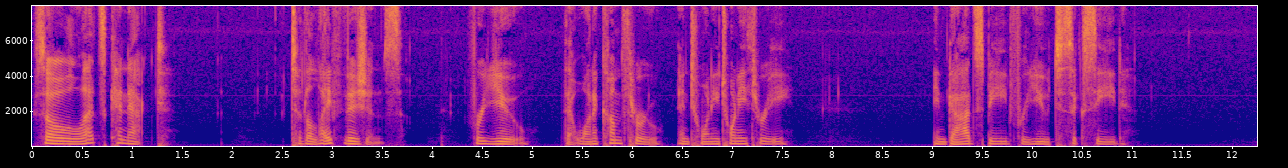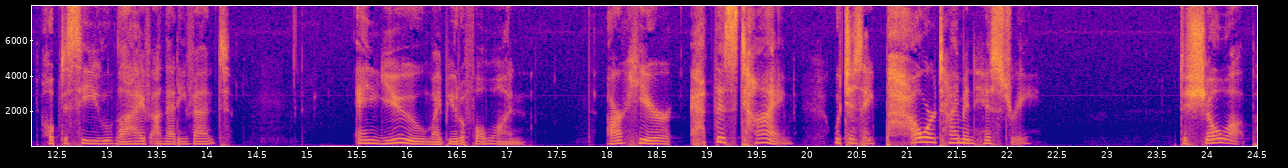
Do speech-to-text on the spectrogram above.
So let's connect to the life visions for you that want to come through in 2023 in Godspeed for you to succeed. Hope to see you live on that event. And you, my beautiful one, are here at this time, which is a power time in history, to show up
